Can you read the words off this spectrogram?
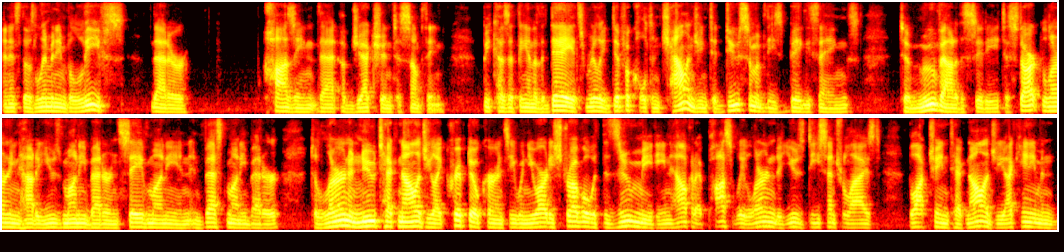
and it's those limiting beliefs that are causing that objection to something. Because at the end of the day it's really difficult and challenging to do some of these big things to move out of the city to start learning how to use money better and save money and invest money better to learn a new technology like cryptocurrency when you already struggle with the zoom meeting. How could i possibly learn to use decentralized blockchain technology? I can't even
